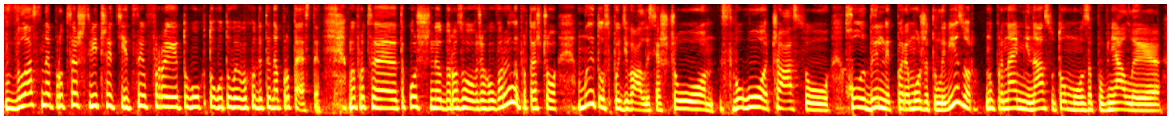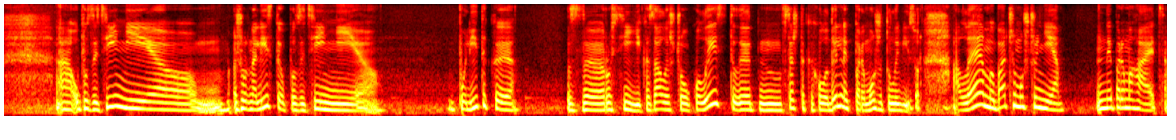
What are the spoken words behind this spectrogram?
власне про це ж свідчать і цифри того, хто готовий виходити на протести. Ми про це також неодноразово вже говорили. Про те, що ми то сподівалися, що свого часу холодильник переможе телевізор. Ну принаймні нас у тому запевняли е, опозиційні е, журналісти, опозиційні політики. З Росії казали, що колись е, все ж таки холодильник переможе телевізор. Але ми бачимо, що ні. Не перемагається.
